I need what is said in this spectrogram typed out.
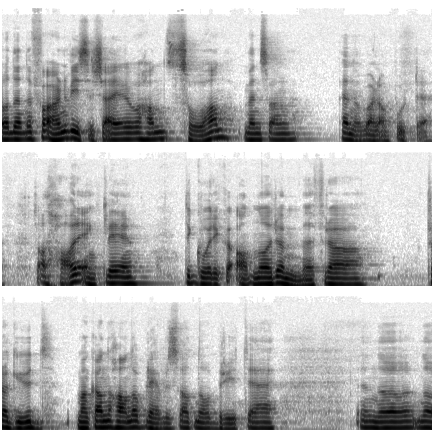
og denne faren viser seg jo Han så han mens han ennå var langt borte. Så han har egentlig Det går ikke an å rømme fra, fra Gud. Man kan ha en opplevelse av at nå bryter jeg nå, nå,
